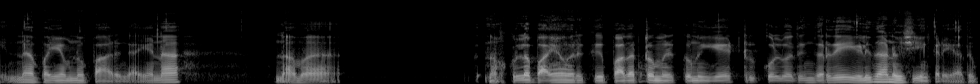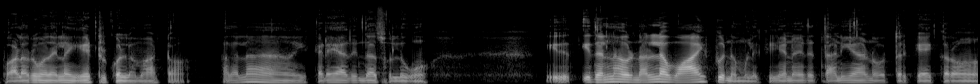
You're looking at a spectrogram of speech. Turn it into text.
என்ன பயம்னு பாருங்க. ஏன்னா, நாம நமக்குள்ள பயம் இருக்கு, பதற்றம் இருக்குன்னு ஏற்றுக்கொள்வதுங்கிறதே எளிதான விஷயம் கிடையாது. பலரும் அதெல்லாம் ஏற்றுக்கொள்ள மாட்டோம். அதெல்லாம் கிடையாதுன்னு தான் சொல்லுவோம். இது இதெல்லாம் ஒரு நல்ல வாய்ப்பு நம்மளுக்கு. ஏன்னா, இத தனியான ஒருத்தர் கேட்குறோம்.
